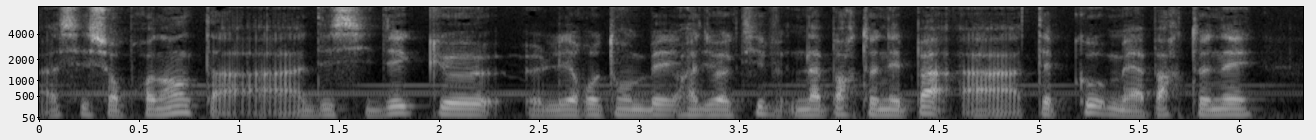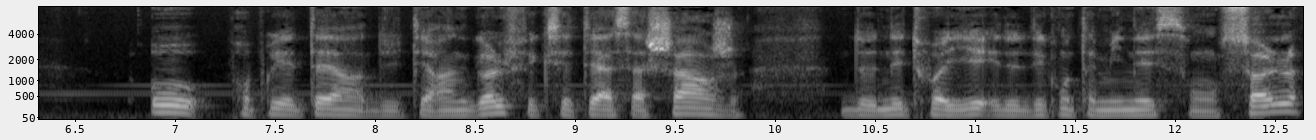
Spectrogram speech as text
assez surprenante, a, décidé que les retombées radioactives n'appartenaient pas à TEPCO, mais appartenaient au propriétaire du terrain de golf et que c'était à sa charge de nettoyer et de décontaminer son sol.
